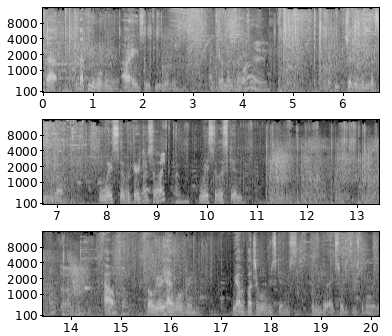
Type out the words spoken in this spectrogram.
Look at that. At that Peely Wolverine here. I hate seeing Peely Wolverine. I kill him every time I see him. Why? Should have been the season, bro. Waste of a character I shot. like them. Waste of a skin. I. I How? Bro, we already had Wolverine. We have a bunch of Wolverine skins. And the X23 skin already.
